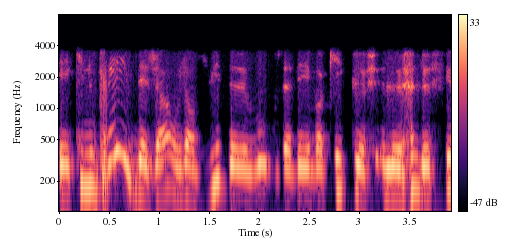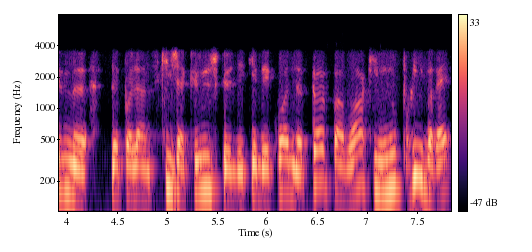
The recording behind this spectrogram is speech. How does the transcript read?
et qui nous prive déjà aujourd'hui de vous, vous avez évoqué que le, le, film de Polanski, j'accuse que les Québécois ne peuvent pas voir, qui nous priverait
